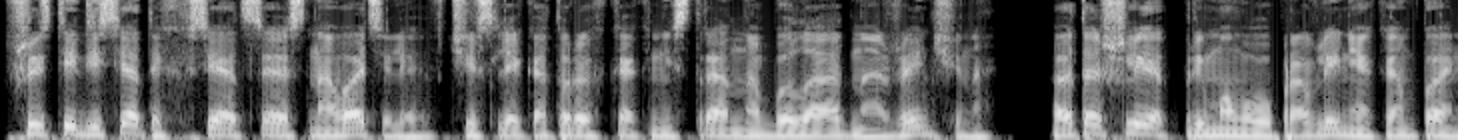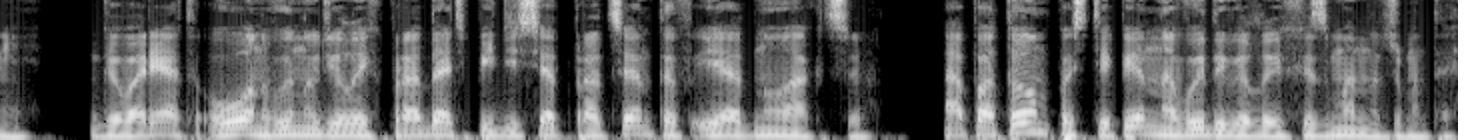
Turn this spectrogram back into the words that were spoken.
В 60-х все отцы-основатели, в числе которых, как ни странно, была одна женщина, отошли от прямого управления компанией. Говорят, ООН вынудила их продать 50% и одну акцию, а потом постепенно выдавила их из менеджмента.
